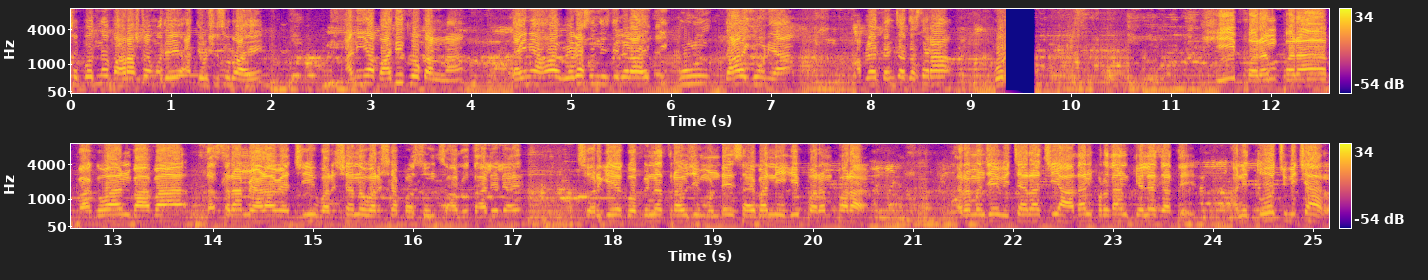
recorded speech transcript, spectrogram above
संपूर्ण महाराष्ट्रामध्ये अतिवृष्टी सुरू आहे. आणि या बाधित लोकांना ताईने हा वेगळा संदेश दिलेला आहे की गूळ डाळ घेऊन या. आपल्या त्यांचा दसरा गोड ही परंपरा भगवान बाबा दसरा मेळाव्याची वर्षानुवर्षापासून चालूत आलेली आहे. स्वर्गीय गोपीनाथरावजी मुंडे साहेबांनी ही परंपरा खरं म्हणजे विचाराची आदान प्रदान केले जाते. आणि तोच विचार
